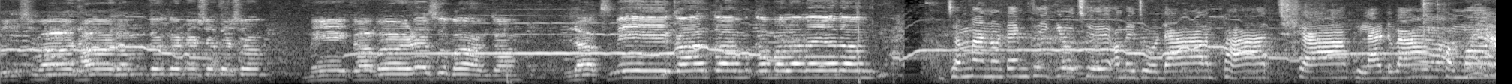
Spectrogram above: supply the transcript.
विश्वाधारं गगनसदशं मेघवर्णशुभाङ्गं लक्ष्मीकान्तं कमलनयनं જમવાનો ટાઈમ થઈ ગયો છે અમે જો દાળ ભાત શાક લાડવા ખમણ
